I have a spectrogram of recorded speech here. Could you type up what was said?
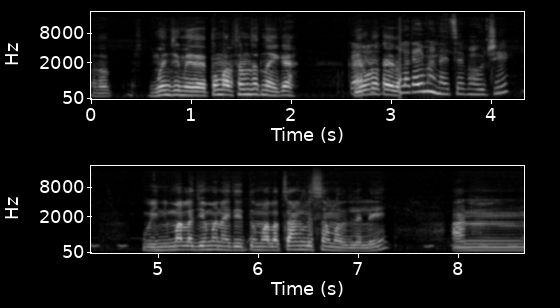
आता म्हणजे मी तुम्हाला समजत नाही का? काय? एवढं काय मला काय म्हणायचंय भाऊजी? वहिनी मला जे म्हणायचे तुम्हाला चांगलंच समजलेलं आहे. आणि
